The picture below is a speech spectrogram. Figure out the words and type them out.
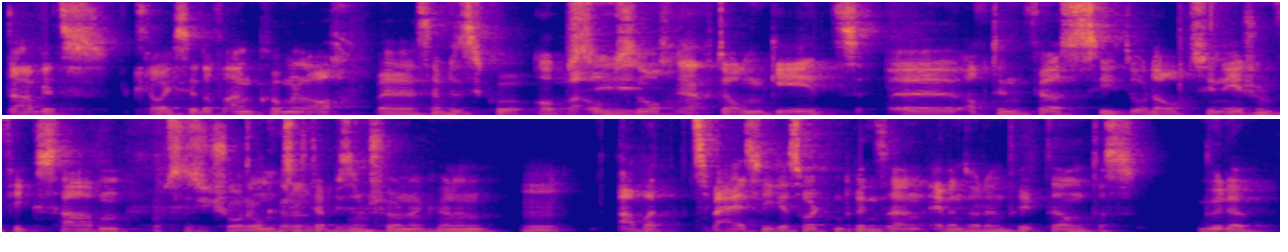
Da wird es, glaube ich, sehr darauf ankommen, auch bei San Francisco, Ob es noch ja. darum geht, äh, auf den First Seed oder ob sie ihn eh schon fix haben ob sie sich schonen und sich da ein können. bisschen schonen können. Mhm. Aber zwei Siege sollten drin sein, eventuell ein dritter und das würde,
